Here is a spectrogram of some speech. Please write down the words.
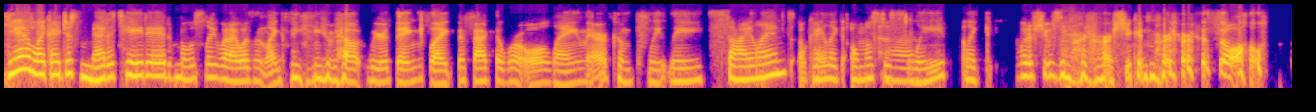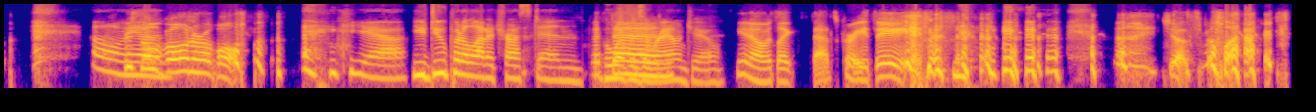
Yeah, like I just meditated mostly when I wasn't like thinking about weird things, like the fact that we're all laying there completely silent, okay, like almost uh-huh. asleep. Like, what if she was a murderer? She could murder us all. Oh, You're so vulnerable. yeah. You do put a lot of trust in but whoever's then, around you. You know, it's like, that's crazy. Just relax.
